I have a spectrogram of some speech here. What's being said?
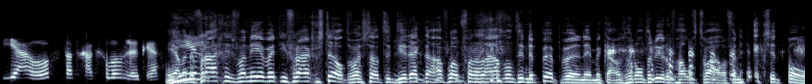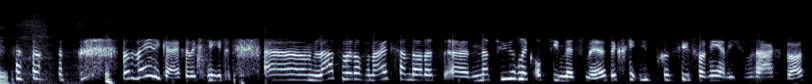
ja hoor, dat gaat gewoon lukken. Ja, maar de vraag is, wanneer werd die vraag gesteld? Was dat direct na afloop van een avond in de pub, eh, neem ik aan? Zo rond een uur of half twaalf, een exit poll. Dat weet ik eigenlijk niet. Ehm, laten we ervan uitgaan dat het eh, natuurlijk optimisme is. Ik weet niet precies wanneer die gevraagd was.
